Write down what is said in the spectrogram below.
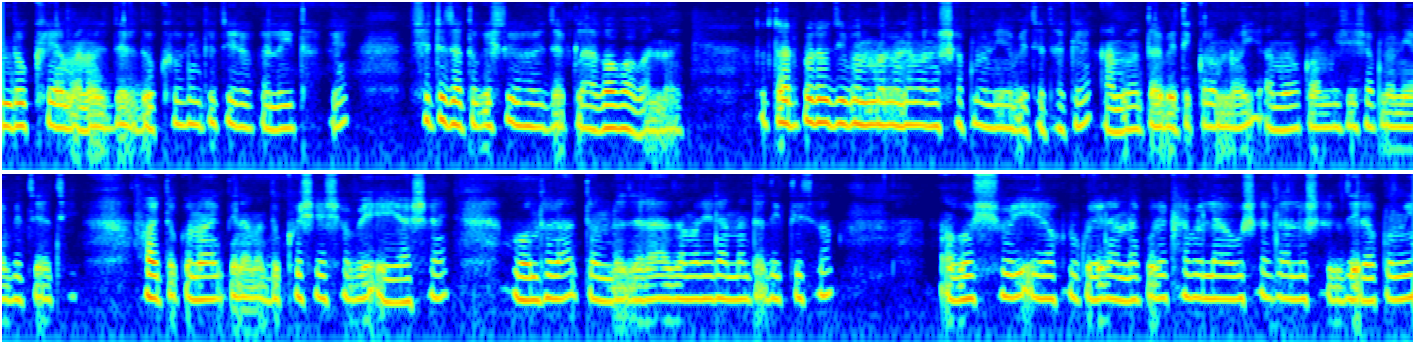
দুঃখের মানুষদের দুঃখ কিন্তু চিরকালেই থাকে। সেটা যত কিছুই হয়ে যাক, লাঘব হবার নয়। তো তারপরেও জীবন মরণে মানুষ স্বপ্ন নিয়ে বেঁচে থাকে। আমিও তার ব্যতিক্রম নই, আমিও কম বেশি স্বপ্ন নিয়ে বেঁচে আছি। হয়তো কোনো একদিন আমার দুঃখ শেষ হবে এই আশায়। বন্ধুরা, তোমরা যারা আজ আমার এই রান্নাটা দেখতেছ, অবশ্যই এরকম করে রান্না করে খাবে। লাউ শাক, আলু শাক, যেরকমই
